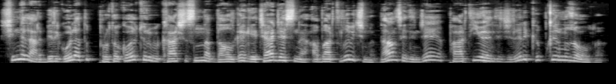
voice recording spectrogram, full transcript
Şindeler bir gol atıp protokol tribü karşısında dalga geçercesine abartılı biçimde dans edince parti yöneticileri kıpkırmızı oldu.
